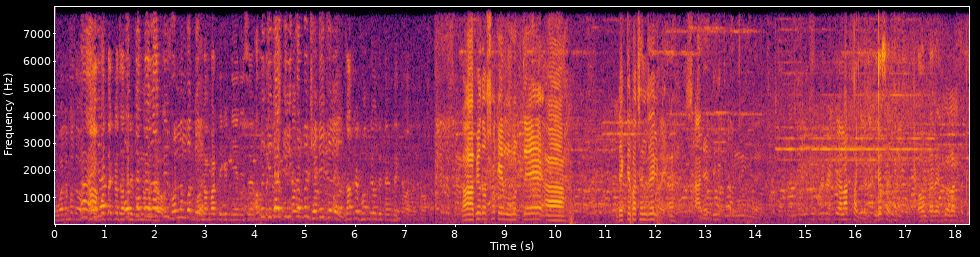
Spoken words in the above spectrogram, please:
মোবাইল নাম্বার দেওয়া হ্যাঁ, প্রত্যেকটা যাত্রীর ফোন নাম্বার যাত্রীর phone number phone number ticket নিয়ে নিছে আপনি যেটাই ক্লিক করবেন সেটাই চলে যাবে যাত্রী ফোন দিয়েও দিতে দেখতে প্রিয় দর্শক এই মুহূর্তে দেখতে পাচ্ছেন যে একটু অ্যালার্ট থাকবে ঠিক আছে? কাউন্টারে একটু অ্যালার্ট থাকে।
